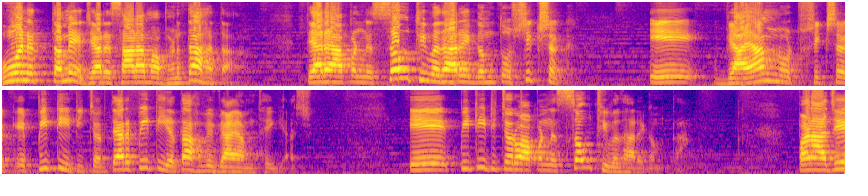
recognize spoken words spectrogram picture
હું અને તમે જ્યારે શાળામાં ભણતા હતા, ત્યારે આપણને સૌથી વધારે ગમતો શિક્ષક એ વ્યાયામનો શિક્ષક, એ પીટી ટીચર. ત્યારે પીટી હતા, હવે વ્યાયામ થઈ ગયા છે. એ પીટી ટીચરો આપણને સૌથી વધારે ગમતા. પણ આજે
